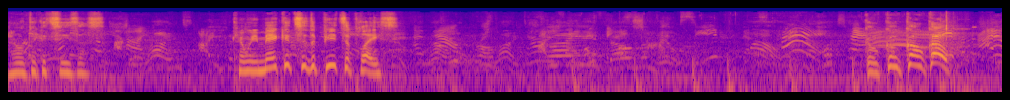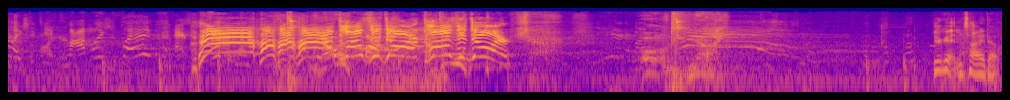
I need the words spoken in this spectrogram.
I don't think it sees us. Can we make it to the pizza place? Go, go, go, go! Ah! Close the door! Close the door! Oh, no. You're getting tied up.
